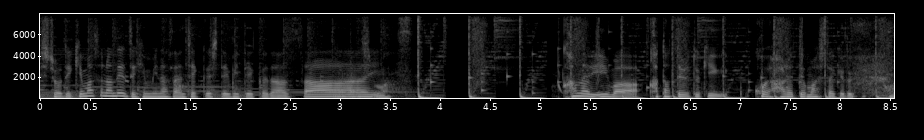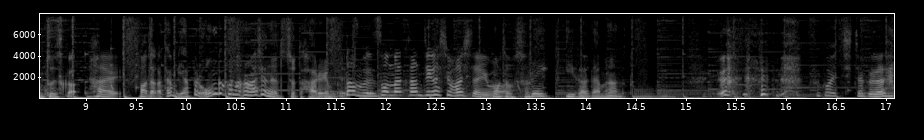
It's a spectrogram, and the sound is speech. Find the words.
視聴できますのでぜひ皆さんチェックしてみてくだおさい。願いします。かなり今語ってる時声腫れてましたけど。本当ですか？はい。まあだから多分やっぱり音楽の話になるとちょっと晴れるみたいですね。多分そんな感じがしましたま今あ多分それ以外はダメなんだと思う。すごいちっちゃくなって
